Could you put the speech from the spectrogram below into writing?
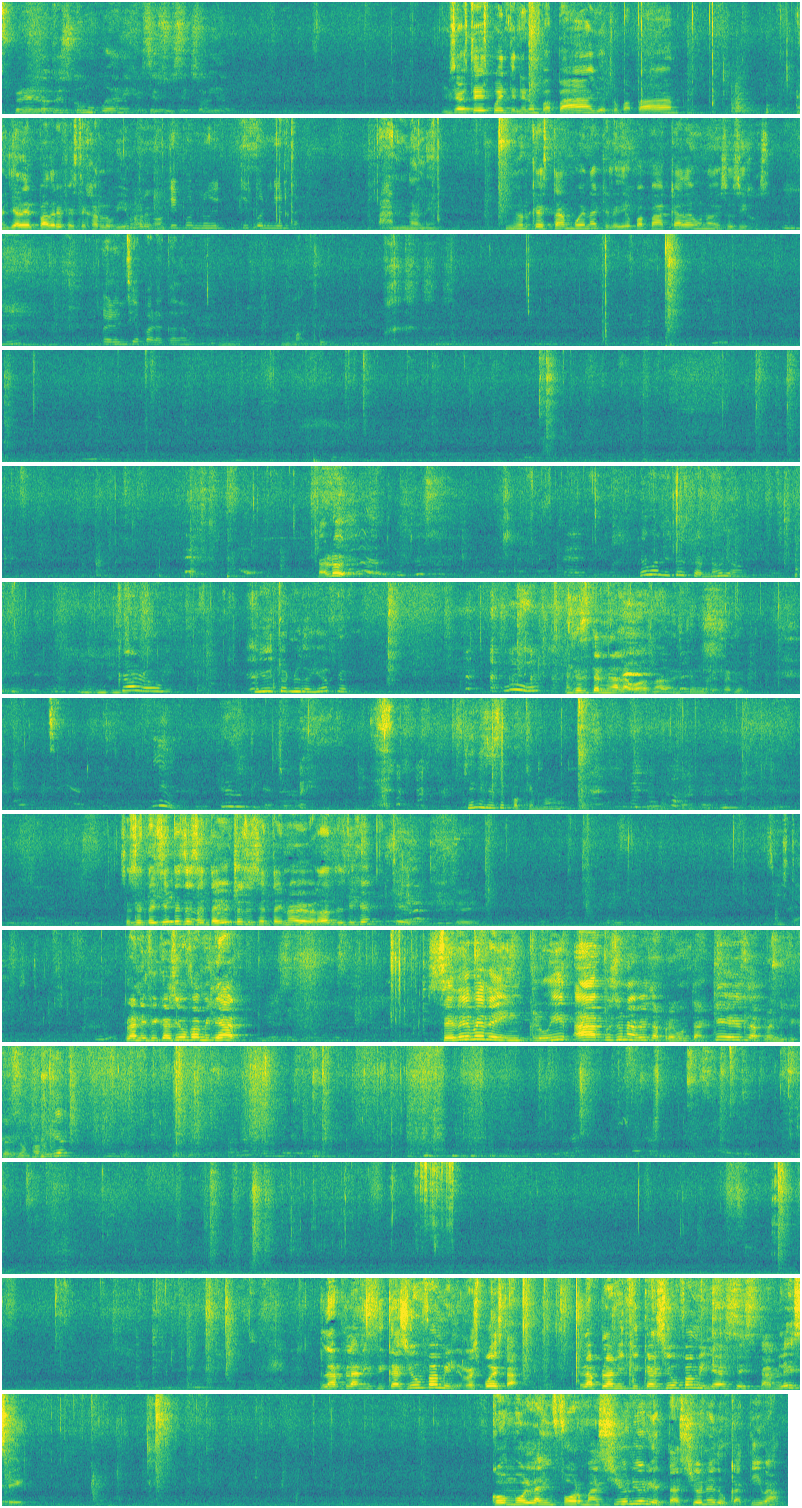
pero en el otro es cómo puedan ejercer su sexualidad. O sea, ustedes pueden tener un papá y otro papá. El día del padre festejarlo bien, pregón. Tipo, tipo Niurka. Ándale. New York es tan buena que le dio papá a cada uno de sus hijos. Herencia para cada uno. Ma, qué- Salud. Qué bonito estornudo. Claro. Yo estornudo yo, pero. Es que se termina la voz, ¿no? Tengo que hacerlo. Eres un Pikachu. ¿Quién es ese Pokémon? 67, 68, 69, ¿verdad? Les dije. Sí. Sí está. Planificación familiar. Se debe de incluir. Ah, pues una vez la pregunta: ¿qué es la planificación familiar? La planificación familiar, respuesta. La planificación familiar se establece como la información y orientación educativa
